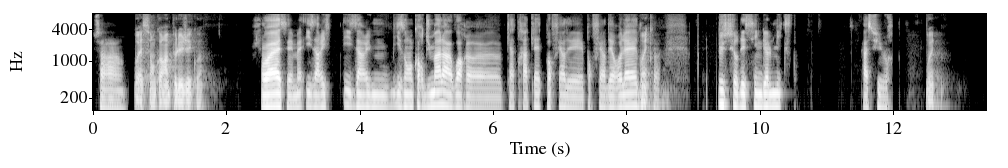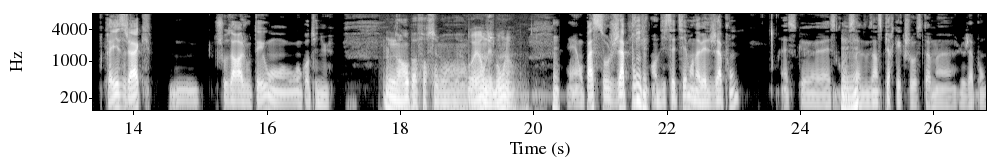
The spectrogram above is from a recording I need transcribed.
ça Ouais, c'est encore un peu léger, quoi. Ouais, c'est ils arrivent ils arrivent ils ont encore du mal à avoir, quatre athlètes pour faire des pour faire des relais, donc plus sur des singles mixtes à suivre. Ouais. Chris, Jacques, mmh, chose à rajouter ou on on continue? Non, pas forcément, hein, Ouais, on est bon, là. Mmh. Et on passe au Japon. En 17e, on avait le Japon. Est-ce que, est-ce que ça mmh nous inspire quelque chose, Tom, euh, le Japon?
